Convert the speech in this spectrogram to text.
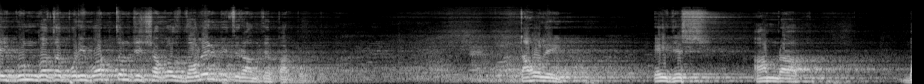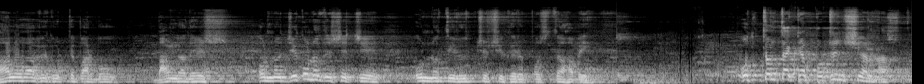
এই গুণগত পরিবর্তনটি সকল দলের ভিতরে আনতে পারব, তাহলে এই দেশ আমরা ভালোভাবে করতে পারব। বাংলাদেশ অন্য যে কোনো দেশের চেয়ে উন্নতির উচ্চ শিখরে পৌঁছতে হবে। অত্যন্ত একটা পটেনশিয়াল রাষ্ট্র।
